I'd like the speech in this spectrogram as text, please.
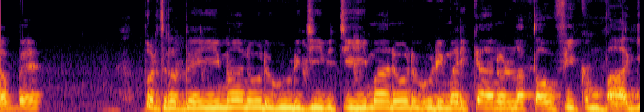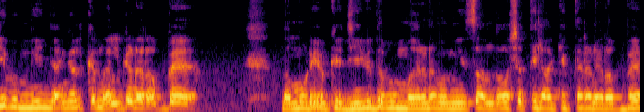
റബ്ബെ. പഠിച്ച റബ്ബെ ഈമാനോടുകൂടി ജീവിച്ച് ഈമാനോടുകൂടി മരിക്കാനുള്ള തൗഫീക്കും ഭാഗ്യവും നീ ഞങ്ങൾക്ക് നൽകണ റബ്ബെ. നമ്മുടെയൊക്കെ ജീവിതവും മരണവും നീ സന്തോഷത്തിലാക്കി തരണേ റബ്ബെ.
